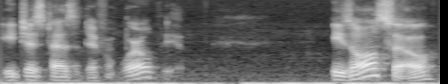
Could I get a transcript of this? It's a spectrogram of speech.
He just has a different worldview. He's also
